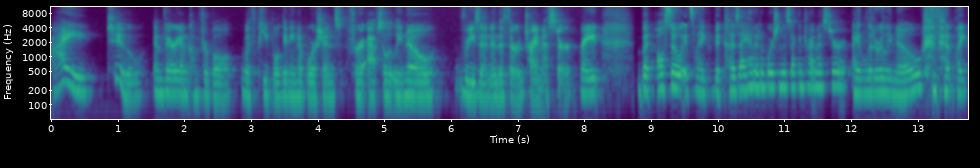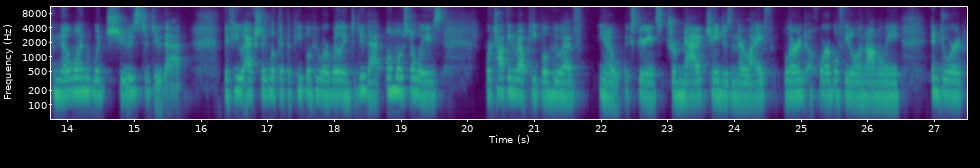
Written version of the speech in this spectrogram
I too am very uncomfortable with people getting abortions for absolutely no reason in the third trimester, right? But also, it's like because I had an abortion the second trimester, I literally know that like no one would choose to do that. If you actually look at the people who are willing to do that, almost always we're talking about people who have you know, experienced dramatic changes in their life, learned a horrible fetal anomaly, endured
